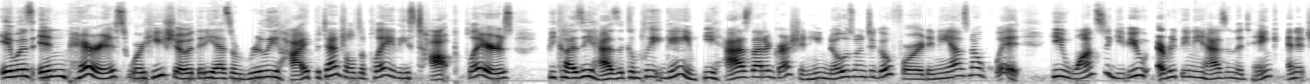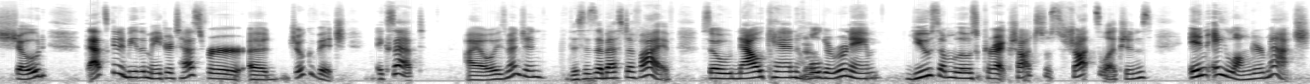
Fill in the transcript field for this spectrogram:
it was in Paris where he showed that he has a really high potential to play these top players because he has a complete game. He has that aggression. He knows when to go for it and he has no quit. He wants to give you everything he has in the tank and it showed that's going to be the major test for uh, Djokovic. Except I always mention this is a best of 5. So now can yeah. Holger Rune use some of those correct shot shot selections in a longer match?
